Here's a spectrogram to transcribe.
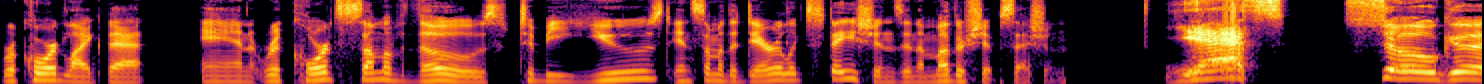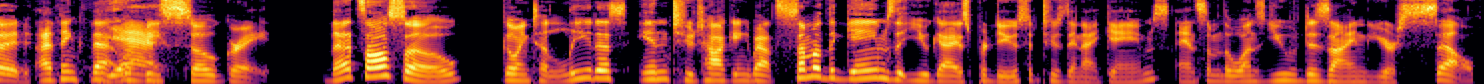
record like that and record some of those to be used in some of the derelict stations in a mothership session. Yes. So good. I think that would be so great. That's also going to lead us into talking about some of the games that you guys produce at Tuesday Knight Games and some of the ones you've designed yourself.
